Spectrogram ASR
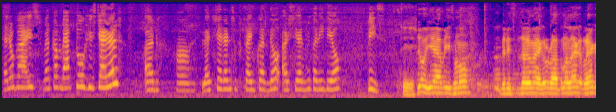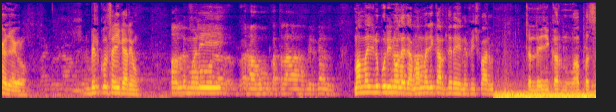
hello guys welcome back to his channel और हाँ लाइक शेयर एंड सब्सक्राइब कर दो और शेयर भी कर ही दियो प्लीज ਤੇ जो ये है भाई सुनो भी रिश्तेदारों में आया करो रात ना रह रह कर जाया करो ਬਿਲਕੁਲ ਸਹੀ ਕਹਿ ਰਹੇ ਹੋ ਫੁੱਲ ਮਲੀ राहू कतला मिर्गल ਮਾਮਾ ਜੀ ਨੂੰ ਪੂਰੀ ਨੌਲੇਜ ਆ ਮਾਮਾ ਜੀ ਕਰਦੇ ਰਹੇ ਨੇ ਫਿਸ਼ ਫਾਰਮ ਚੱਲੇ ਜੀ ਘਰ ਨੂੰ ਵਾਪਸ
